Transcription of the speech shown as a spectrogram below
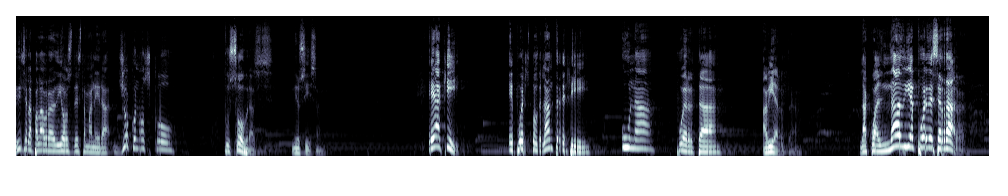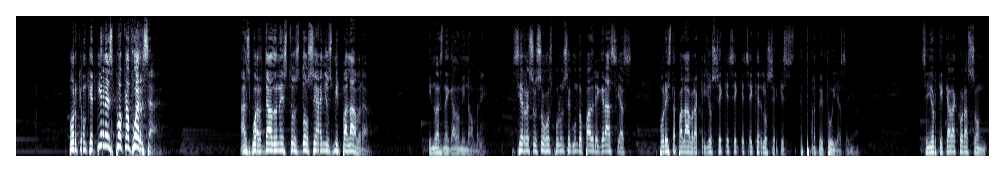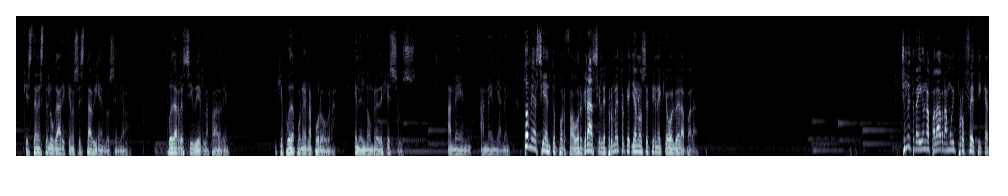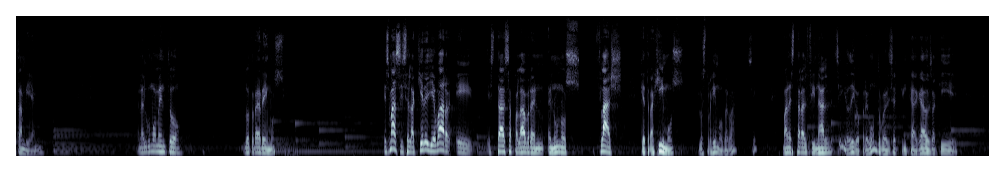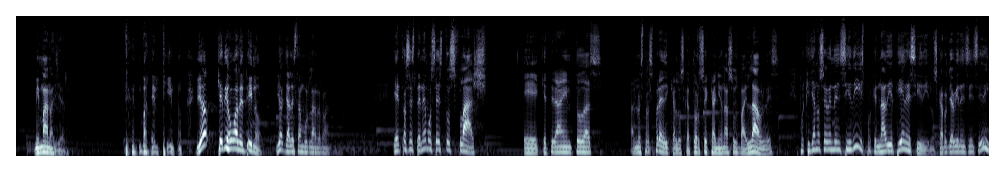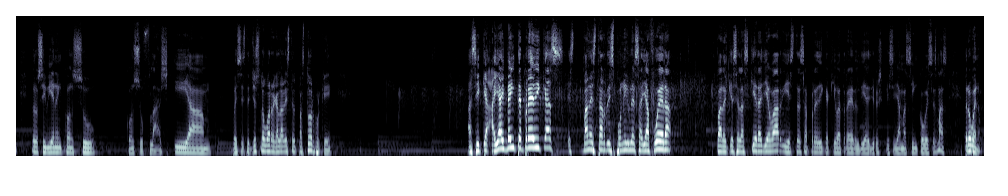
Y dice la palabra de Dios de esta manera, yo conozco tus obras, New Season. He aquí, he puesto delante de ti una puerta abierta, la cual nadie puede cerrar, porque aunque tienes poca fuerza, has guardado en estos 12 años mi palabra y no has negado mi nombre. Cierre sus ojos por un segundo, Padre, gracias por esta palabra que yo sé que sé que sé que lo sé, que es de parte tuya, Señor. Señor, que cada corazón que está en este lugar y que nos está viendo, Señor, pueda recibirla, Padre, y que pueda ponerla por obra. En el nombre de Jesús. Amén, amén y amén. Tome asiento, por favor. Gracias. Le prometo que ya no se tiene que volver a parar. Yo le traía una palabra muy profética también. En algún momento lo traeremos. Es más, si se la quiere llevar, eh, está esa palabra en, unos flash que trajimos. Los trajimos, ¿verdad? Sí. Van a estar al final. Sí, yo digo, pregunto, porque es el que encargado es aquí mi manager, Valentino. ¿Yo? ¿Qué dijo Valentino? Yo, ya le están burlando, hermano. Y entonces tenemos estos flash eh, que traen todas a nuestras prédicas, los 14 cañonazos bailables, porque ya no se venden CDs, porque nadie tiene CD. Los carros ya vienen sin CD, pero sí vienen con su, con su flash. Y pues este, yo se lo voy a regalar este al pastor, porque... Así que ahí hay 20 prédicas, van a estar disponibles allá afuera para el que se las quiera llevar. Y esta es esa prédica que iba a traer el día de hoy, que se llama cinco veces más. Pero bueno,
